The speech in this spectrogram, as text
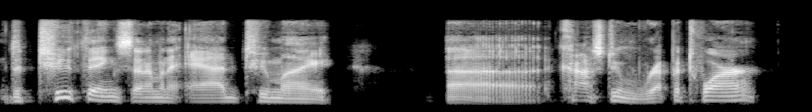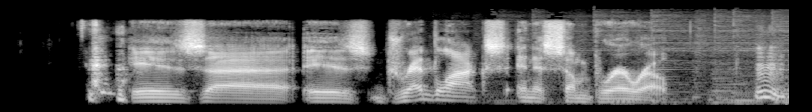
the two things that I'm going to add to my uh, costume repertoire is uh, is dreadlocks and a sombrero. Hmm.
